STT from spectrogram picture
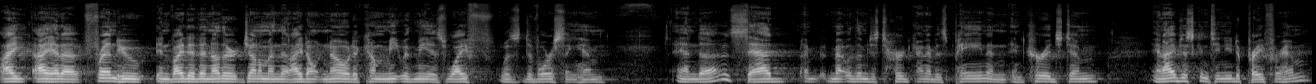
I, I, had a friend who invited another gentleman that I don't know to come meet with me. His wife was divorcing him. And uh, it was sad. I met with him, just heard kind of his pain and encouraged him. And I've just continued to pray for him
